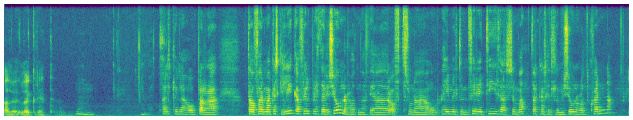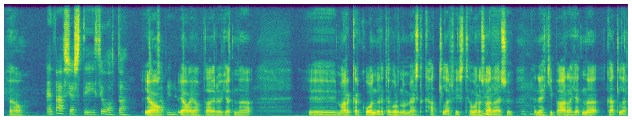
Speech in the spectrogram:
alveg laugrétt. Mhm. Einmitt. Algjörlega og bara þá fær maður kannski líka fjölbreyttari sjónarhóttna því að það er oft svona úr heimildum fyrir tíð þar sem vantar kannski til dæmis sjónarhótt kvenna Já, en það sést í þjóðhátta já, safninu. já, já, það eru hérna e, margar konur, þetta voru nú mest kallar fyrst sem voru að svara þessu, Mhm. en ekki bara hérna kallar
